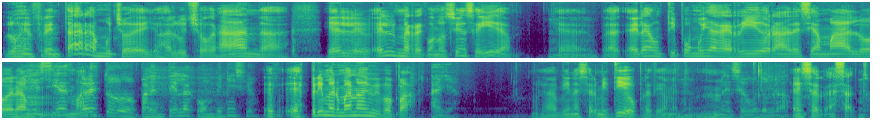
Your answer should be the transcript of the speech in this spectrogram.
los enfrentara muchos de ellos, a Lucho Granda. Y él, él me reconoció enseguida. Eh, era un tipo muy aguerrido, era, decía malo, era ¿Me decías mal- cuál es tu parentela con Vinicio? es, es primo hermano de mi papá. Ah, ya. Ya Viene a ser mi tío prácticamente. En segundo grado. Exacto.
